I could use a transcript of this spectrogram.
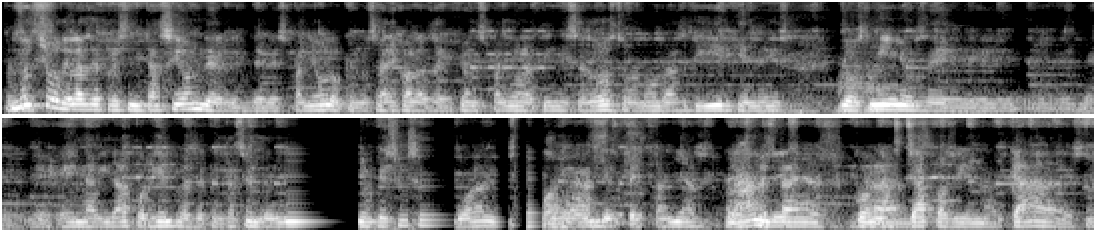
Entonces, Mucho de la representación del, del español, lo que nos ha dejado la religión española, tiene ese rostro, ¿no? Las vírgenes, los niños de, de- de- en Navidad, por ejemplo, la representación del niño Jesús es igual, Igual. grandes pestañas con las grandes, pestañas con las grandes. chapas bien marcadas, ¿no?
